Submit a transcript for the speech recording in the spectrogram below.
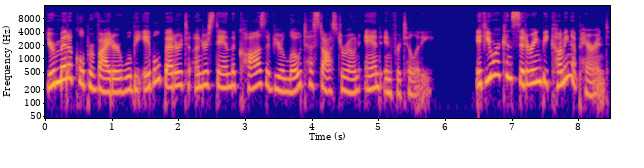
your medical provider will be able better to understand the cause of your low testosterone and infertility. If you are considering becoming a parent,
